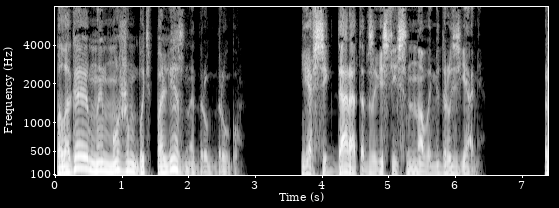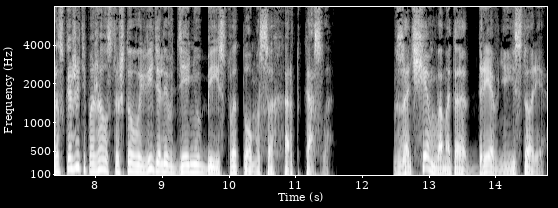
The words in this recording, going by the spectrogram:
«Полагаю, мы можем быть полезны друг другу. Я всегда рад обзавестись новыми друзьями. Расскажите, пожалуйста, что вы видели в день убийства Томаса Харткасла. Зачем вам эта древняя история?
